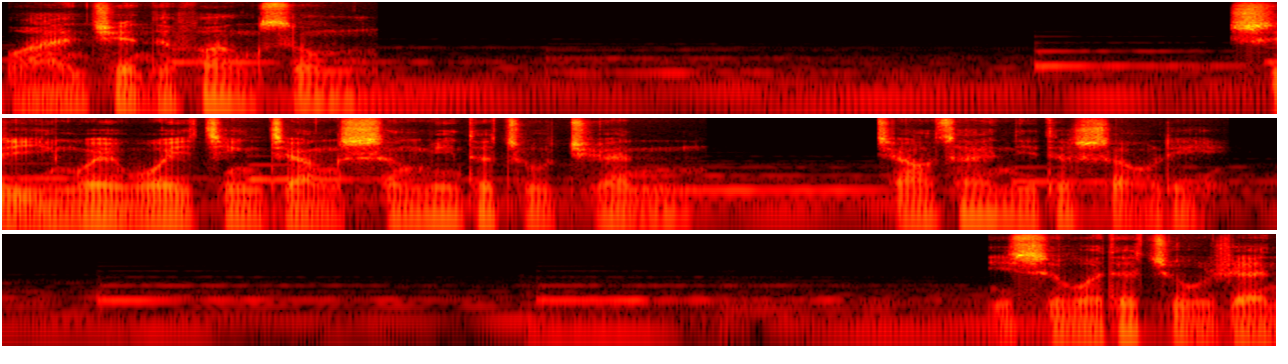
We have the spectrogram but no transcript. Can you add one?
完全的放松，是因为我已经将生命的主权。交在你的手里，你是我的主人，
